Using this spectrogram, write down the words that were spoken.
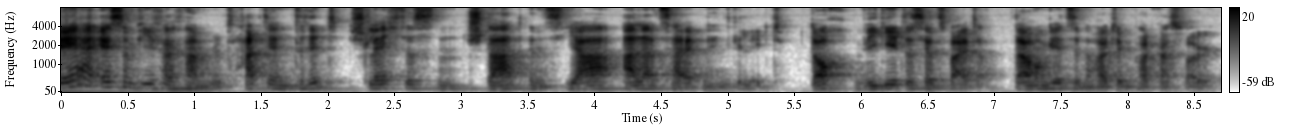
Der S&P 500 hat den drittschlechtesten Start ins Jahr aller Zeiten hingelegt. Doch, wie geht es jetzt weiter? Darum geht es in der heutigen Podcast-Folge.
